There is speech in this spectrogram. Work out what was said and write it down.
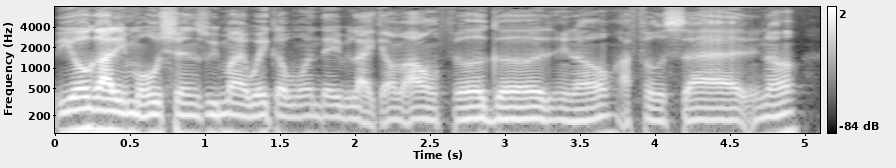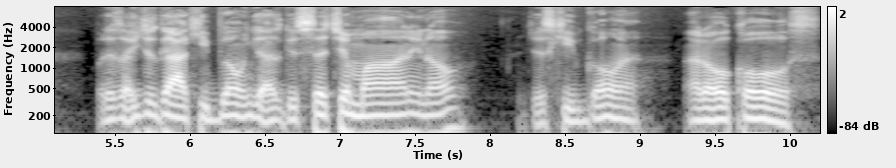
we all got emotions. We might wake up one day be like, um, I don't feel good, you know, I feel sad, you know. But it's like you just gotta keep going. You gotta set your mind, you know, just keep going at all costs.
